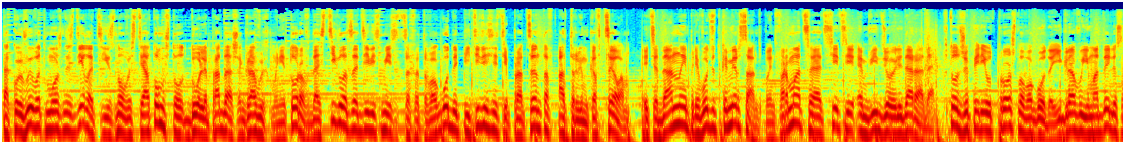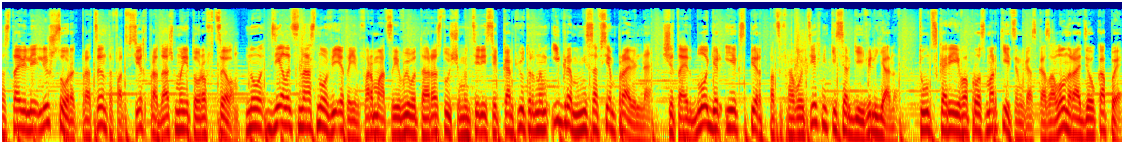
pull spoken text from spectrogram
Такой вывод можно сделать из новости о том, что доля продаж игровых мониторов достигла за 9 месяцев этого года 50% от рынка в целом. Эти данные приводит коммерсант по информации от сети MVideo Eldorado. В тот же период прошлого года игровые модели составили лишь 40% от всех продаж мониторов в целом. Но делать на основе этой информации вывод о растущем интересе к компьютерным играм не совсем правильно, считает блогер и эксперт по цифровой технике Сергей Вильянов. Тут скорее вопрос маркетинга, сказал он радио КП.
